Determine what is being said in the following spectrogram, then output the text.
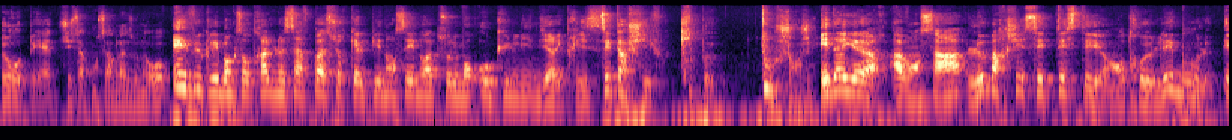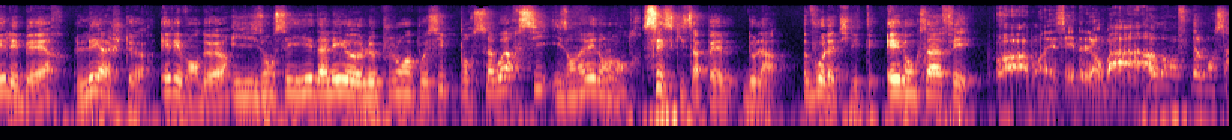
européenne, si ça concerne la zone euro. Et vu que les banques centrales ne savent pas sur quel pied danser, n'ont absolument aucune ligne directrice, c'est un chiffre qui peut tout. Et d'ailleurs, avant ça, le marché s'est testé entre les boules et les bears, les acheteurs et les vendeurs. Ils ont essayé d'aller euh, le plus loin possible pour savoir s'ils en avaient dans le ventre. C'est ce qui s'appelle de la volatilité. Et donc ça a fait oh, on a essayé d'aller en bas. Ah non, finalement ça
